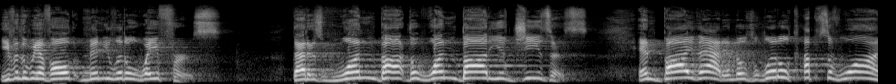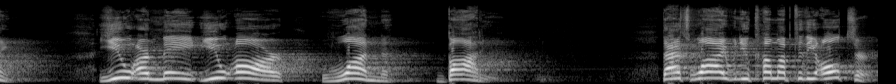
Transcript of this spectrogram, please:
even though we have all many little wafers, that is one bo- the one body of Jesus. And by that, in those little cups of wine, you are made, you are one body. That's why when you come up to the altar,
